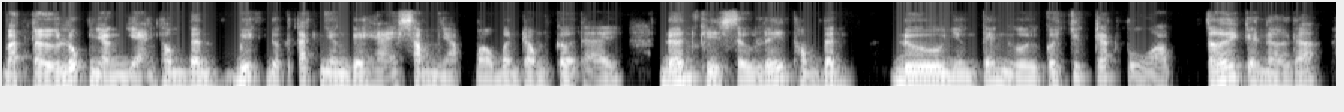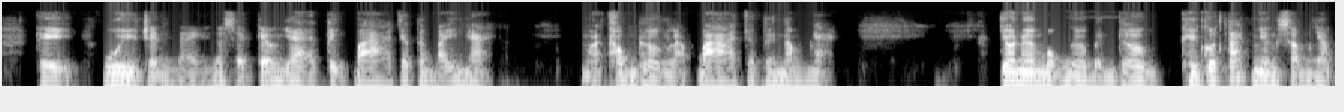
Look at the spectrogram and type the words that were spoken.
và từ lúc nhận dạng thông tin biết được tác nhân gây hại xâm nhập vào bên trong cơ thể đến khi xử lý thông tin đưa những cái người có chức trách phù hợp tới cái nơi đó thì quy trình này nó sẽ kéo dài từ 3 cho tới 7 ngày mà thông thường là 3 cho tới 5 ngày. Cho nên một người bình thường khi có tác nhân xâm nhập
